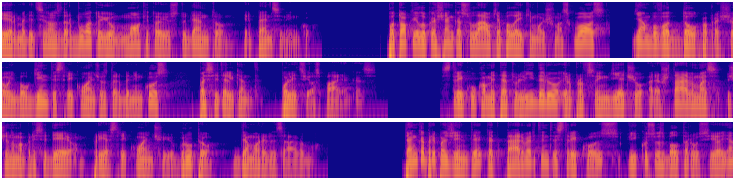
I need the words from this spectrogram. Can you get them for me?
ir medicinos darbuotojų, mokytojų, studentų ir pensininkų. Po to, kai Lukašenka sulaukė palaikymo iš Maskvos, jam buvo daug paprasčiau įbauginti streikuojančius darbininkus, pasitelkiant policijos pajėgas. Streikų komitetų lyderių ir profsąjungiečių areštavimas, žinoma, prisidėjo prie streikuojančiųjų grupių demoralizavimo. Tenka pripažinti, kad pervertinti streikus vykusius Baltarusijoje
